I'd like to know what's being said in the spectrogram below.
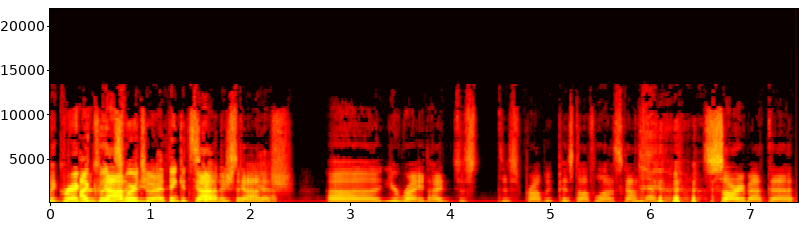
McGregor. I couldn't swear to it. I think it's gotta Scottish, though, Be yeah. Scottish. Uh, you're right. I just this probably pissed off a lot of Scotsmen. Sorry about that.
